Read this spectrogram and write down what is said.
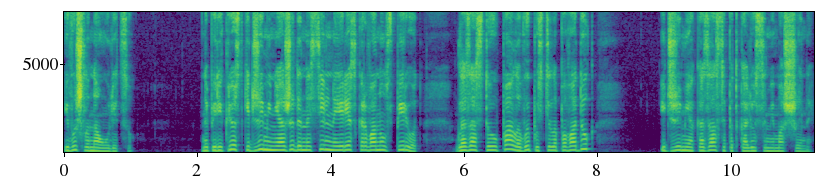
и вышла на улицу. На перекрестке Джимми неожиданно сильно и резко рванул вперед. Глазастая упала, выпустила поводок — и Джимми оказался под колесами машины.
